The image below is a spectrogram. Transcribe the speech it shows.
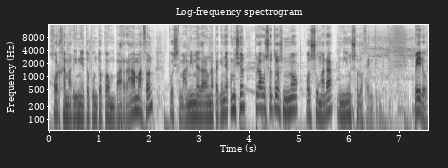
jorgemarinieto.com barra Amazon, pues a mí me dará una pequeña comisión, pero a vosotros no os sumará ni un solo céntimo. Pero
